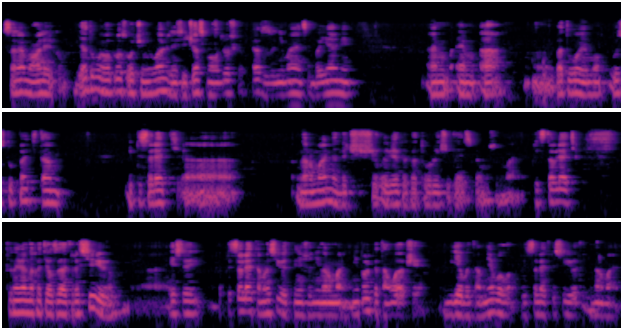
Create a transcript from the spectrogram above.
Саляму алейкум. Я думаю, вопрос очень важный. Сейчас молодежь Кавказа занимается боями ММА. По-твоему, выступать там и представлять э, нормально для человека, который считает себя мусульманином. Представлять, ты, наверное, хотел сказать Россию. Если представлять там Россию, это, конечно, ненормально. Не только там вообще, где бы там ни было, представлять Россию это ненормально.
